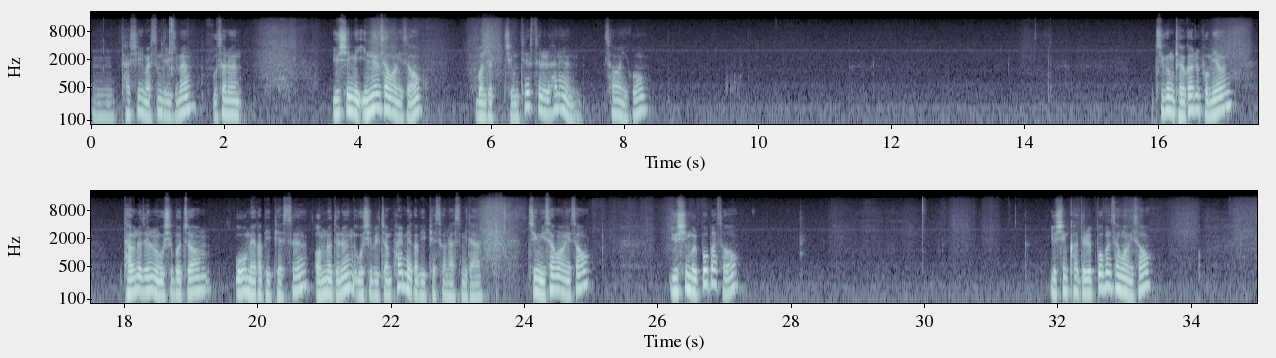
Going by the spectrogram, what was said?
음, 다시 말씀드리지만 우선은 유심이 있는 상황에서 먼저 지금 테스트를 하는 상황이고 지금 결과를 보면 다운로드는 55.5Mbps, 업로드는 51.8Mbps가 나왔습니다. 지금 이 상황에서 유심을 뽑아서 유심 카드를 뽑은 상황에서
